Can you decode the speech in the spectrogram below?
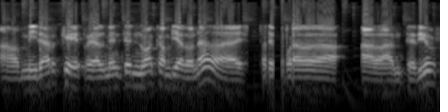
a mirar que realmente no ha cambiado nada esta temporada a la anterior.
